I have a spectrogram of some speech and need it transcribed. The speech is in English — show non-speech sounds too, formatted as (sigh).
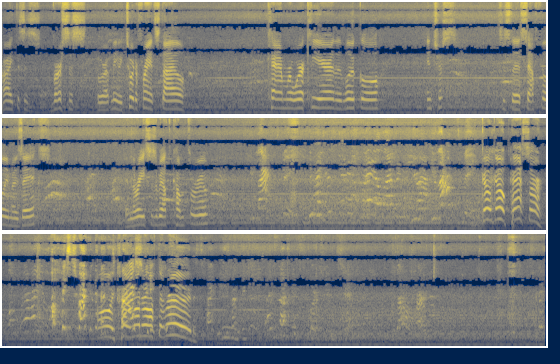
Alright, this is Versus, or maybe Tour de France style camera work here, the local interest. This is the South Philly Mosaics. And the race is about to come through. You laughed me. I just finished my 11 You, you laughed me. Oh, go, go, pass her! Oh, where are you? Oh, he's trying to Oh, he's trying to run her off the road! (laughs)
